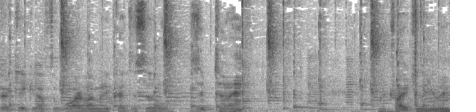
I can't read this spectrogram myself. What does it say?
Start taking off the water. I'm gonna cut this little zip tie. I'll try to anyway.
